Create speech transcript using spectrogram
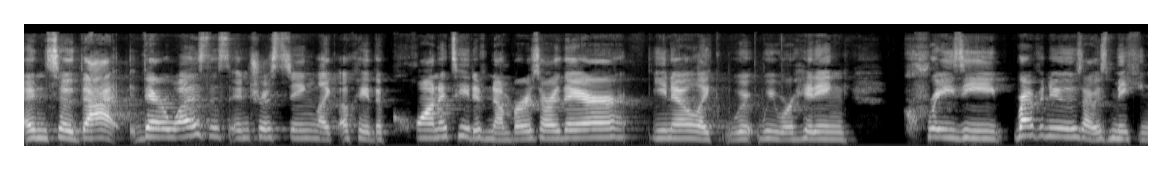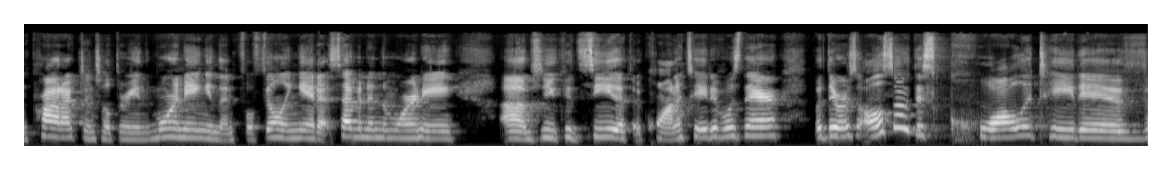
And so that there was this interesting, like, okay, the quantitative numbers are there, you know, like we, we were hitting crazy revenues. I was making product until three in the morning and then fulfilling it at seven in the morning. Um, so you could see that the quantitative was there, but there was also this qualitative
